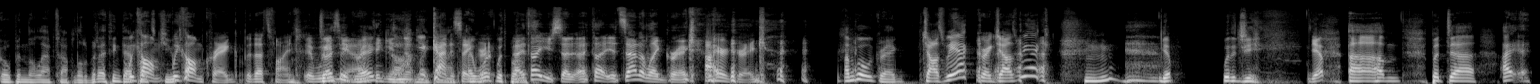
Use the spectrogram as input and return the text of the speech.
opened the laptop a little bit. I think that we call part's him cute. we call him Craig, but that's fine. It- Did I say yeah, Greg? think you Oh know- You kinda say I Greg. work with both. I thought you said. I thought it sounded like Greg. I heard Greg. I'm going with Greg. Joswiak? Greg Joswiak? hmm Yep, with a G. Yep. Um, but uh, I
